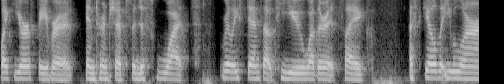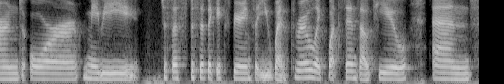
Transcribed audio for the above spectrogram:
like your favorite internships and just what really stands out to you, whether it's like a skill that you learned or maybe just a specific experience that you went through, like what stands out to you? And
